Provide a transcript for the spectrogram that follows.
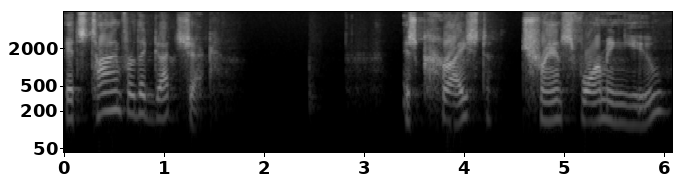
it's time for the gut check. Is Christ transforming you?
